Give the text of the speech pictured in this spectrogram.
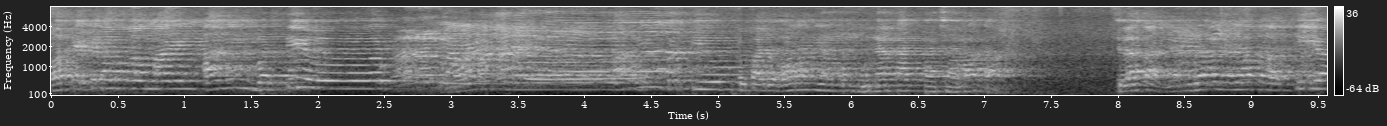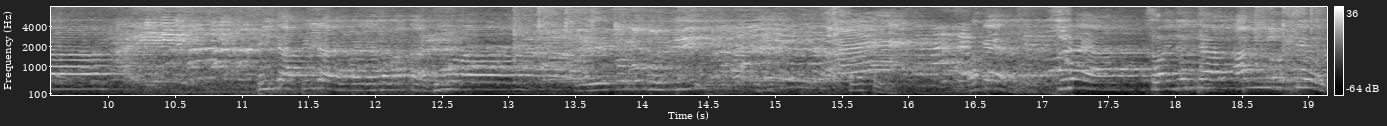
Oke, kita bakal main angin bertiup. Angin bertiup kepada orang yang menggunakan kacamata. Silakan, yang menggunakan kacamata tiga. Pindah yang pakai kacamata dua. Satu. Oke, sudah ya. Selanjutnya angin bertiup.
